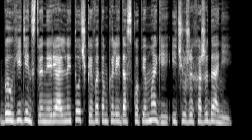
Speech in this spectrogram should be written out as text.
был единственной реальной точкой в этом калейдоскопе магии и чужих ожиданий.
